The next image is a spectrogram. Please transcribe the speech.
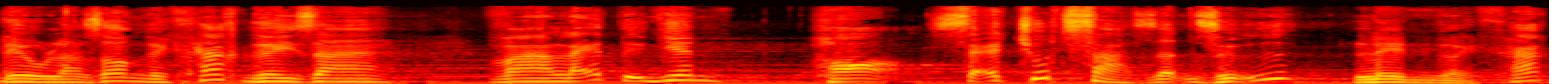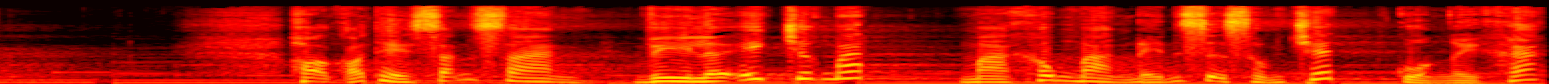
đều là do người khác gây ra và lẽ tự nhiên họ sẽ chút xả giận dữ lên người khác. Họ có thể sẵn sàng vì lợi ích trước mắt mà không mang đến sự sống chết của người khác.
